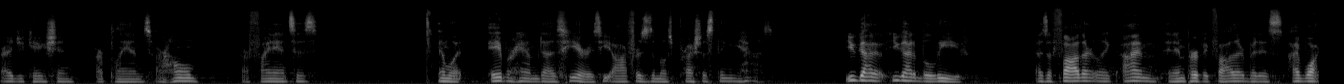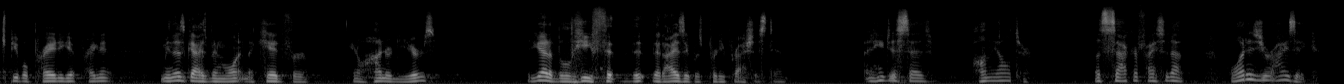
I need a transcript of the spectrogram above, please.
our education, our plans, our home, our finances. And what Abraham does here is he offers the most precious thing he has. You gotta, you got to believe as a father, like I'm an imperfect father, but as I've watched people pray to get pregnant. I mean, this guy's been wanting a kid for, you know, 100 years. You got to believe that, that, that Isaac was pretty precious to him. And he just says, on the altar, let's sacrifice it up. What is your Isaac?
